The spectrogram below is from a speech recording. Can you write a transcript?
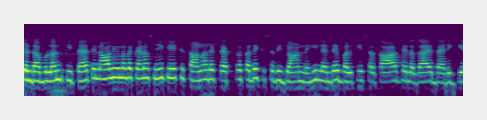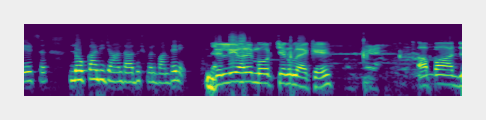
ਝੰਡਾ ਬੁਲੰਦ ਕੀਤਾ ਹੈ ਤੇ ਨਾਲ ਹੀ ਉਹਨਾਂ ਦਾ ਕਹਿਣਾ ਸੀ ਕਿ ਕਿਸਾਨਾਂ ਦੇ ਟਰੈਕਟਰ ਕਦੇ ਕਿਸੇ ਦੀ ਜਾਨ ਨਹੀਂ ਲੈਂਦੇ, ਬਲਕਿ ਸਰਕਾਰ ਦੇ ਲਗ ਲਗਾਏ ਬੈਰੀਕੇਡਸ, ਲੋਕਾਂ ਦੀ ਜਾਨ ਦਾ ਦੁਸ਼ਮਣ ਬਣਦੇ ਨੇ। ਦਿੱਲੀ ਵਾਲੇ ਮੋਰਚੇ ਨੂੰ ਲੈ ਕੇ ਆਪਾਂ ਅੱਜ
